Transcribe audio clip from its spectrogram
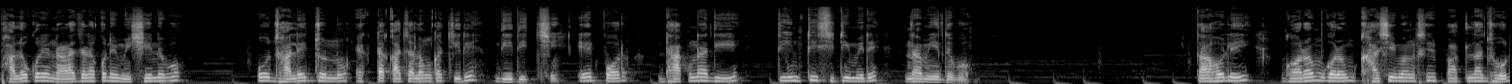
ভালো করে নাড়াচাড়া করে মিশিয়ে নেব ও ঝালের জন্য একটা কাঁচা লঙ্কা চিড়ে দিয়ে দিচ্ছি। এরপর ঢাকনা দিয়ে তিনটি সিটি মেরে নামিয়ে দেব। তাহলেই গরম গরম খাসি মাংসের পাতলা ঝোল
